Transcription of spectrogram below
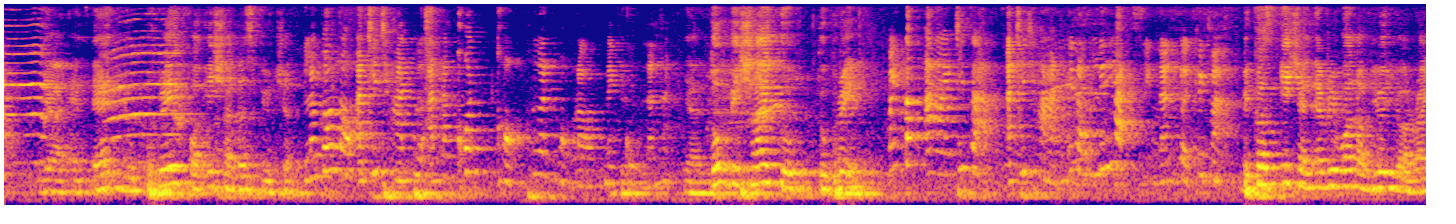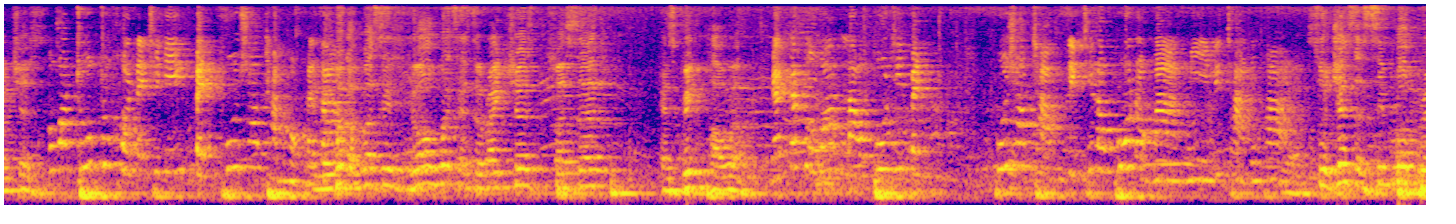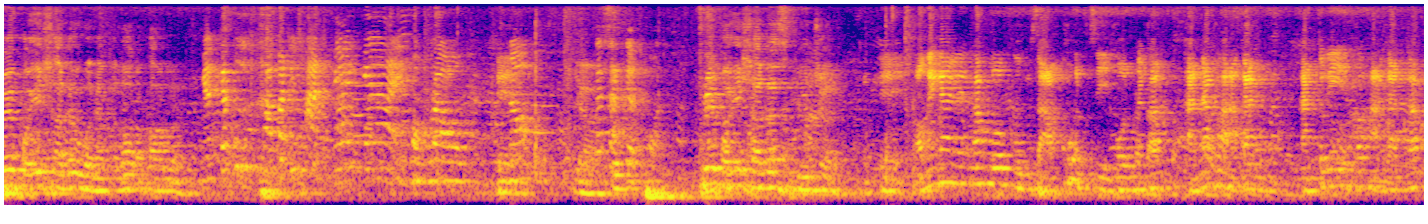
Yeah, and then you pray for each other's future. แล้วก็เราอธิษฐานเพื่ออนาคตของเพื่อนของเราในกลุ่มนั้นค่ะ Yeah, don't be shy to, to pray because each and every one of you, you are righteous. เพราะว่าทุกทุกๆคนในที่นี้เป็นผู้ชอบธรรมของพระ And เจ้า the word of God says, Your words as a righteous person has great power. งั้นก็คือว่าเราผู้ที่เป็นผู้ชอบธรรมสิ่งที่เราพูดออกมามีฤทธานุภาพ Yeah. So just a simple prayer for each other will have a lot of power. งั้นก็คือคำอธิษฐานง่ายๆของเราเนาะ Yeah. ก็จะเกิดผล Pray for each other's future. โอเค เอาง่ายๆนะครับรวมกลุ่มสามคนสี่คนนะครับหันหน้าเข้าหากัน หันเก้าอี้เข้าหากันครับ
